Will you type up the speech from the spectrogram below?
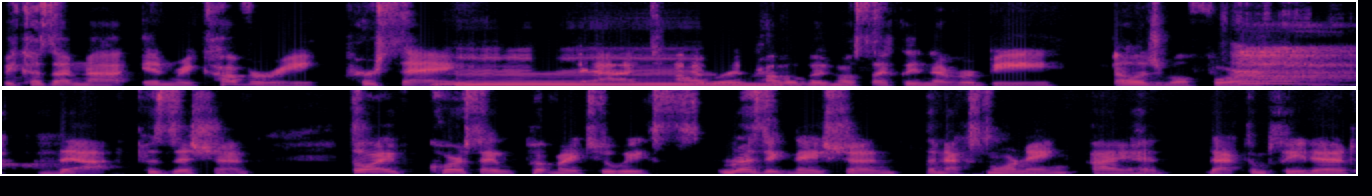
because I'm not in recovery per se, mm. that I would mm. probably most likely never be eligible for that position. So I, of course, I put my two weeks resignation the next morning. I had that completed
